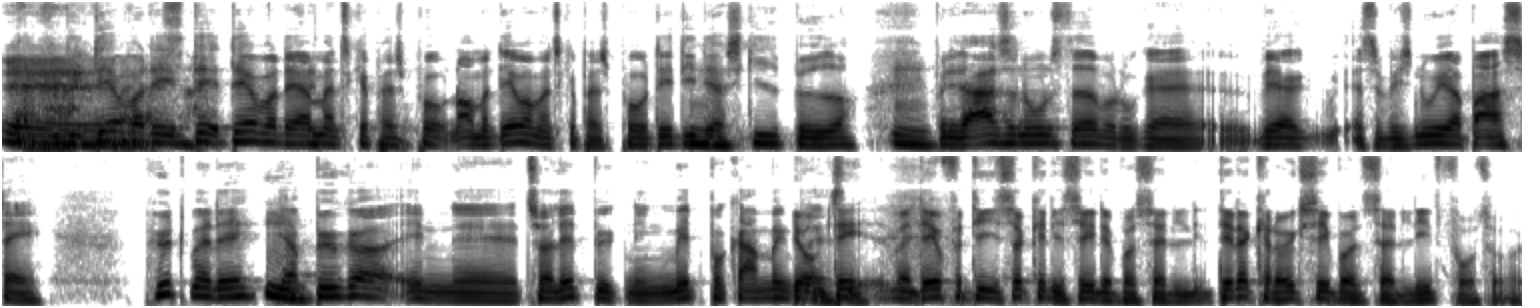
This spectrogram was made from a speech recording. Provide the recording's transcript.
Ja, fordi Øh, der, hvor det, det, der, hvor det er, man skal passe på, Nå, men der, hvor man skal passe på, det er de Mm. der skide bøder. Mm. Fordi der er altså nogle steder, hvor du kan... øh, Ved, altså, hvis nu jeg bare sagde, pyt med det, Mm. jeg bygger en øh, toiletbygning midt på jo, campingpladsen. det, men det er jo fordi, så kan de se det på satellit. Det der kan du ikke se på et satellitfoto. Nej,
